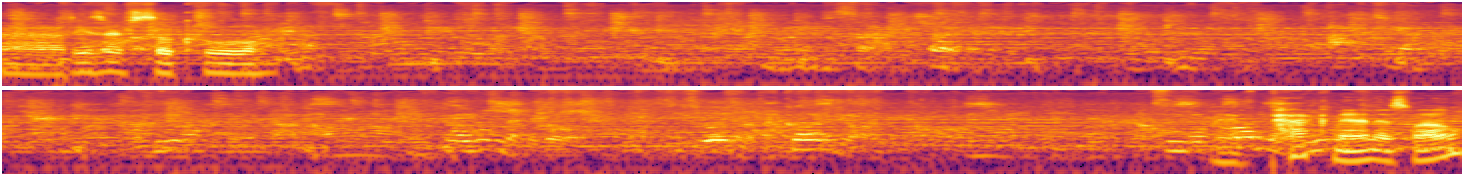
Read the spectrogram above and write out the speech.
Uh, these are so cool. Pac-Man as well.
